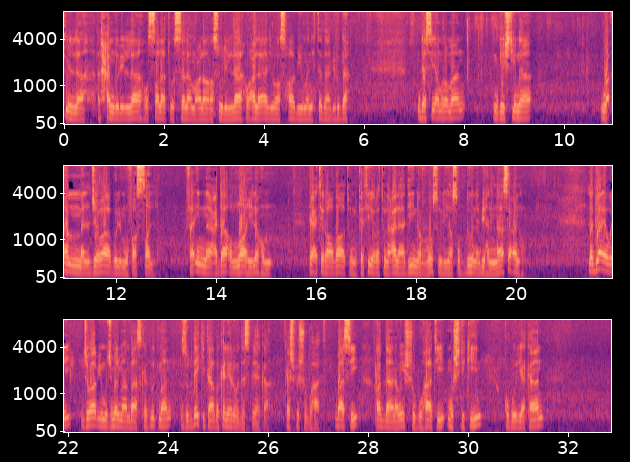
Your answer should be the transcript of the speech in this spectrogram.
بسم الله الحمد لله والصلاة والسلام على رسول الله وعلى آله وأصحابه ومن اهتدى بهداه. دسي أمرمان قشتنا وأما الجواب المفصل فإن أعداء الله لهم اعتراضات كثيرة على دين الرسل يصدون بها الناس عنه. لدوايوي جوابي مجمل من باس كردوتمان زبدي كتابك ليرو دس کەشف شوبهات. باسی ڕەتدانەوەی شوبهاتی مشرکین قوبوریەکان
